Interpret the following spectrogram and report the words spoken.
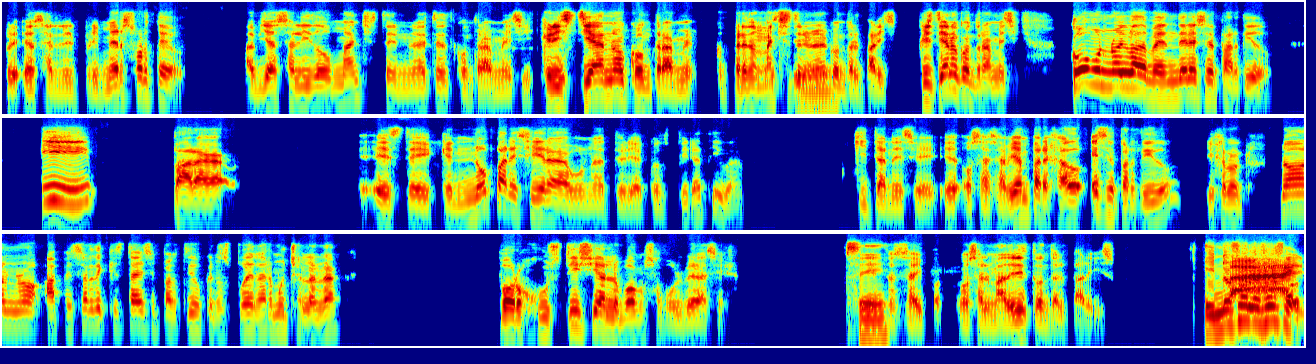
pri- o sea, en el primer sorteo había salido Manchester United contra Messi, Cristiano contra, Me- perdón, Manchester Sí. United contra el París, Cristiano contra Messi. ¿Cómo no iba a vender ese partido? Y para este, que no pareciera una teoría conspirativa, quitan ese, eh, o sea, se había emparejado ese partido, dijeron, no, no, no, a pesar de que está ese partido que nos puede dar mucha lana, por justicia lo vamos a volver a hacer. Sí. Entonces ahí ponemos al Madrid contra el París. Y no solo es eso. Ay,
